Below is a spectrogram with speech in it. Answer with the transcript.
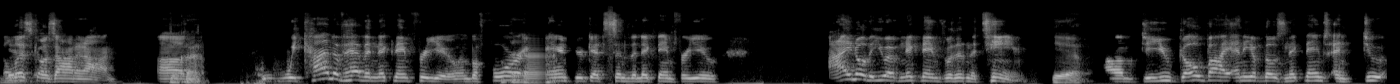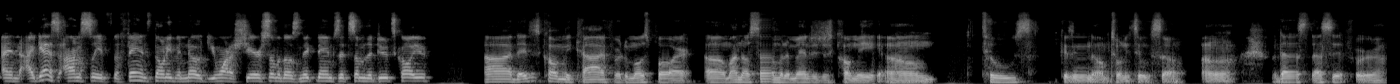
The yeah. list goes on and on. Um, okay we kind of have a nickname for you. And before Andrew gets into the nickname for you, I know that you have nicknames within the team. Yeah. Um, do you go by any of those nicknames? And do and I guess honestly, if the fans don't even know, do you want to share some of those nicknames that some of the dudes call you? Uh, they just call me Kai for the most part. Um, I know some of the managers call me um, Twos because you know I'm 22. So, uh, but that's that's it for uh,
